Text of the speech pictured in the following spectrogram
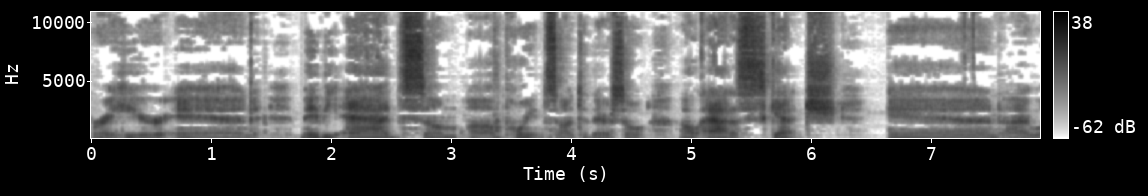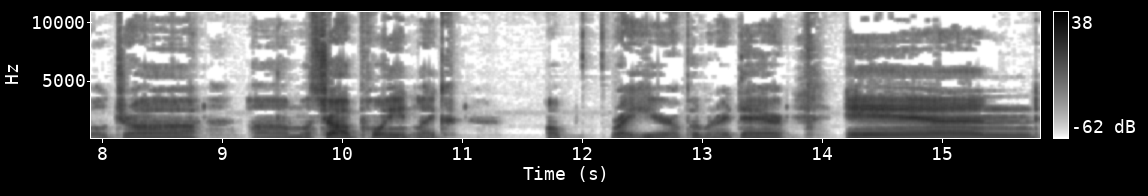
right here and maybe add some uh, points onto there. So I'll add a sketch and I will draw. Um, let's draw a point like oh, right here. I'll put one right there and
